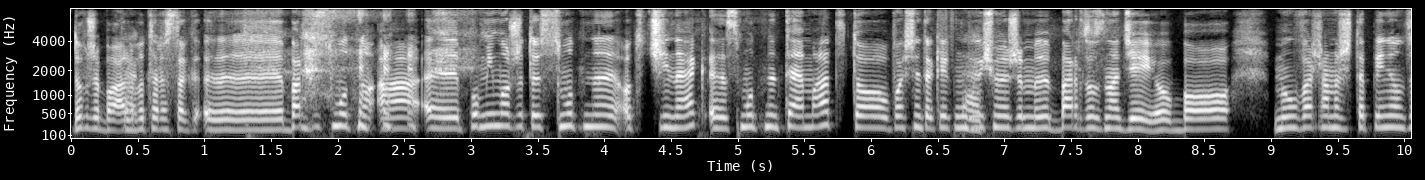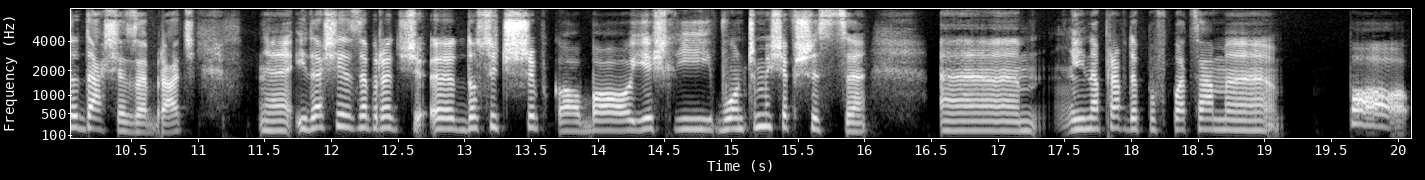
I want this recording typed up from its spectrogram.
dobrze, bo albo teraz tak e, bardzo smutno, a e, pomimo, że to jest smutny odcinek, e, smutny temat, to właśnie tak jak mówiliśmy, że my bardzo z nadzieją, bo my uważamy, że te pieniądze da się zebrać i da się je zebrać dosyć szybko, bo jeśli włączymy się wszyscy i naprawdę powpłacamy po,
